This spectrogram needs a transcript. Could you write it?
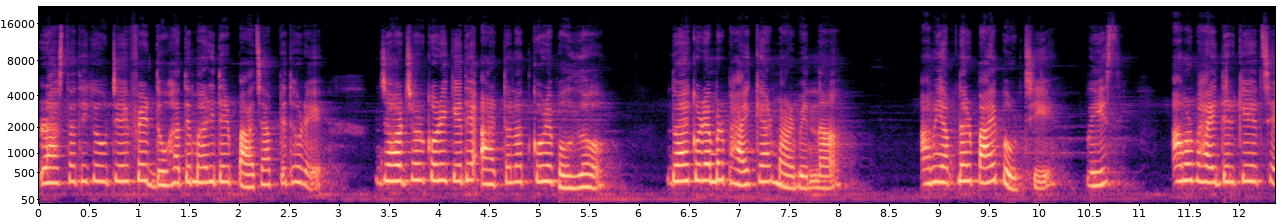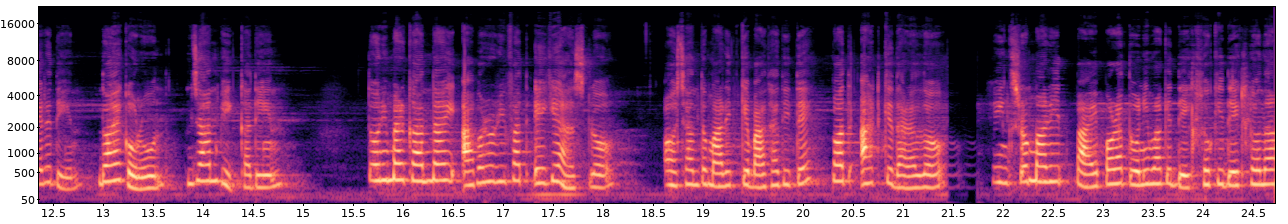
রাস্তা থেকে উঠে ফের দুহাতে মারিদের পা চাপটে ধরে ঝরঝর করে কেঁদে আর্তনাদ করে বলল, দয়া করে আমার ভাইকে আর মারবেন না। আমি আপনার পায়ে পড়ছি। প্লিজ, আমার ভাইদেরকে ছেড়ে দিন। দয়া করুন, যান ভিক্ষা দিন। তনিমার কান্নায় আবারও রিফাত এগিয়ে আসলো। অশান্ত মারিদকে বাধা দিতে পথ আটকে দাঁড়াল। হিংস্র মারিদ পায়ে পড়া তনিমাকে দেখল কি দেখল না,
